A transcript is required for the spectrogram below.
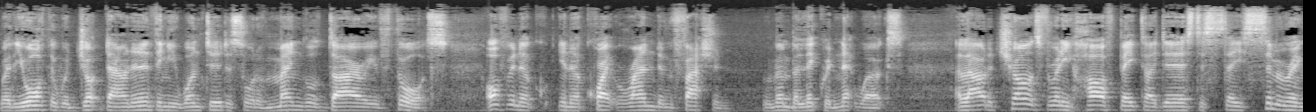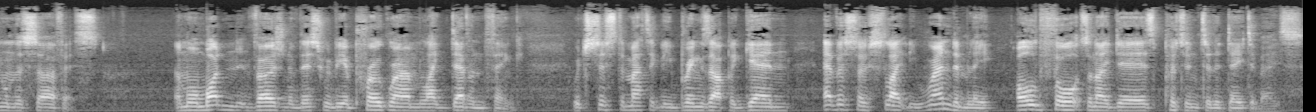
where the author would jot down anything he wanted, a sort of mangled diary of thoughts, often in a, in a quite random fashion, remember liquid networks, allowed a chance for any half baked ideas to stay simmering on the surface. A more modern version of this would be a program like DevonThink, which systematically brings up again, ever so slightly randomly, old thoughts and ideas put into the database.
